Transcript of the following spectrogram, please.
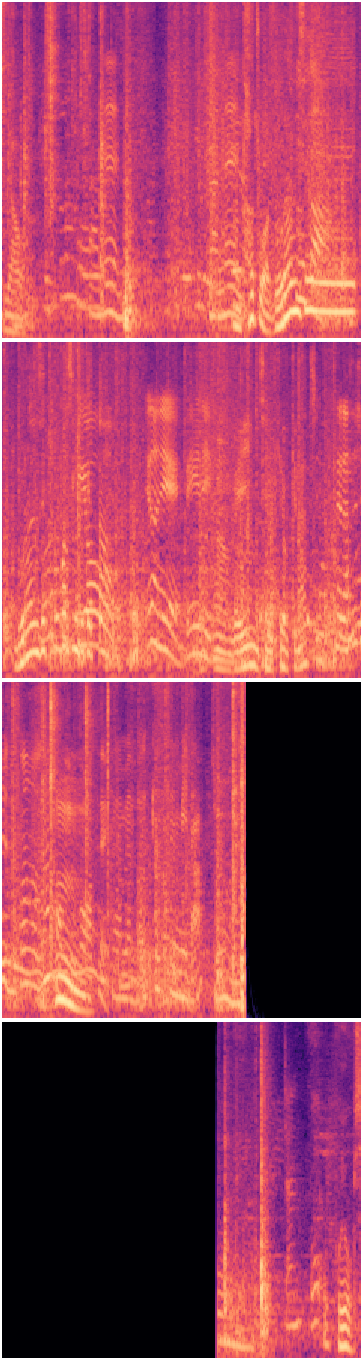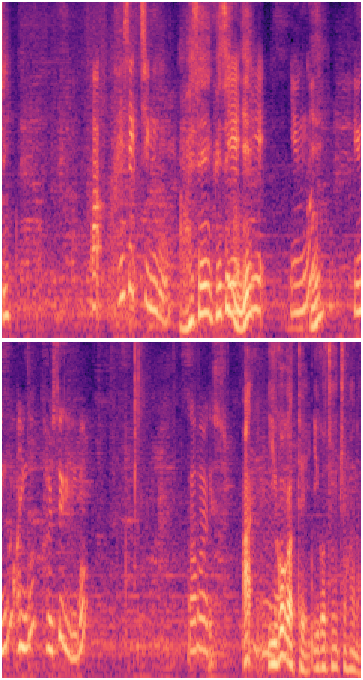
귀여워. 나는 난 나는 다 좋아. 노란색 노란색 뽑았으면 귀여워. 좋겠다. 이건 얘 있는. 어, 메인 제일 귀엽긴 하지. 근데 나 사실 누가 넣어도 상관없을 음. 것 같아. 그러면 넣겠습니다. 짠. 어? 어, 보여 혹시? 아 회색 친구. 아, 회색 회색인 얘? 얘, 얘인가? 얘? 얘인가? 아닌가? 갈색인가? 까봐야겠어. 아 이거 같아. 이거 둘 중 하나.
